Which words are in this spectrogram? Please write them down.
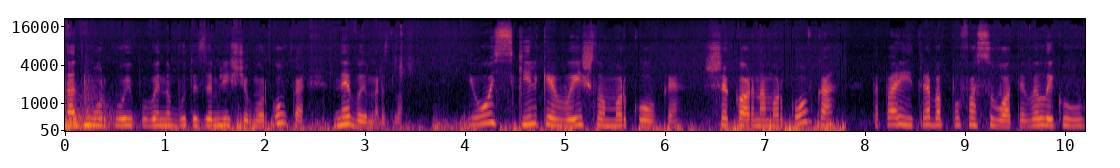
Над морквою повинно бути землі, щоб морковка не вимерзла. І ось скільки вийшло морковки. Шикарна морковка. Тепер її треба пофасувати велику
